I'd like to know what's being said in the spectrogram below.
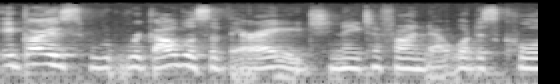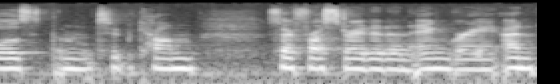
it goes regardless of their age. You need to find out what has caused them to become so frustrated and angry. And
